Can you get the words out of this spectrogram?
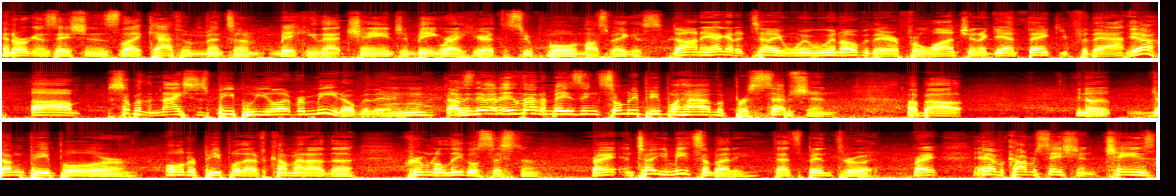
and organizations like Cafe Momentum making that change and being right here at the Super Bowl in Las Vegas. Dhani, I got to tell you, when we went over there for lunch, and again, thank you for that. Yeah. Um, some of the nicest people you'll ever meet over there. I mean, isn't, that, isn't that amazing? So many people have a perception about, you know, young people or older people that have come out of the criminal legal system, right? Until you meet somebody that's been through it, right? You have a conversation, change,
